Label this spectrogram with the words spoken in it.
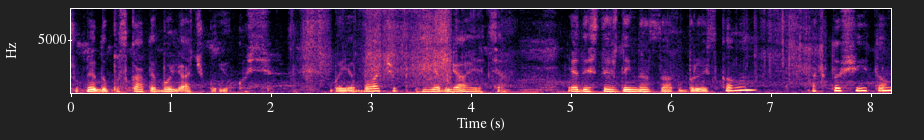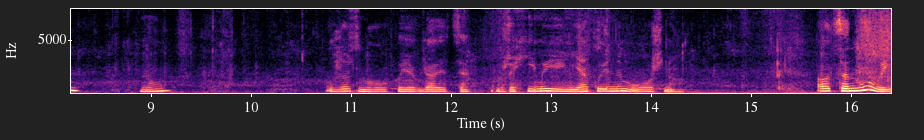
щоб не допускати болячку якусь. Бо я бачу, з'являється. Я десь тиждень назад бризкала актофітом. Ну, вже знову появляється. Вже хімії ніякої не можна. А оце новий.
